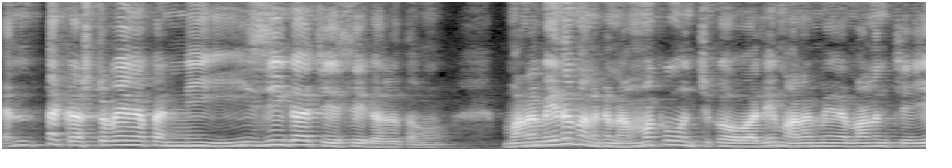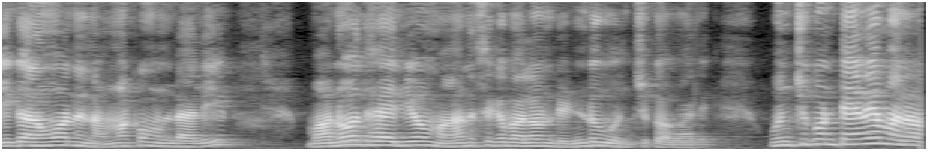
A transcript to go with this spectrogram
ఎంత కష్టమైన పని ఈజీగా చేసేయగలుగుతాము. మన మీద మనకు నమ్మకం ఉంచుకోవాలి మన మనం చేయగలము అనే నమ్మకం ఉండాలి. మనోధైర్యం మానసిక బలం రెండూ ఉంచుకోవాలి. ఉంచుకుంటేనే మనం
